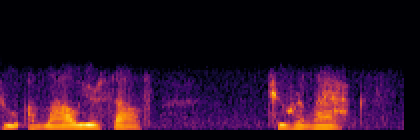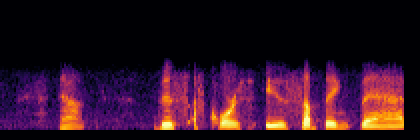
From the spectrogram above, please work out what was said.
to allow yourself to relax. Now, this, of course, is something that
